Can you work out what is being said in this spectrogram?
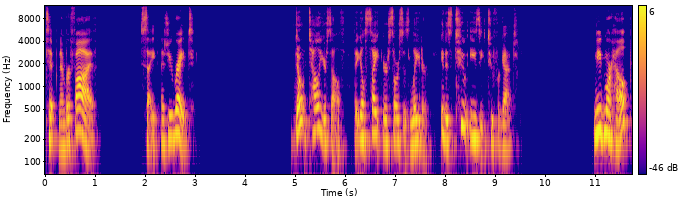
Tip number five, cite as you write. Don't tell yourself that you'll cite your sources later. It is too easy to forget. Need more help?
